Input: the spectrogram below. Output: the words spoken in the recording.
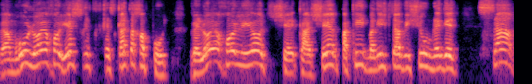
ואמרו, לא יכול, יש חזקת החפות, ולא יכול להיות שכאשר פקיד מגיש כתב אישום נגד שר,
